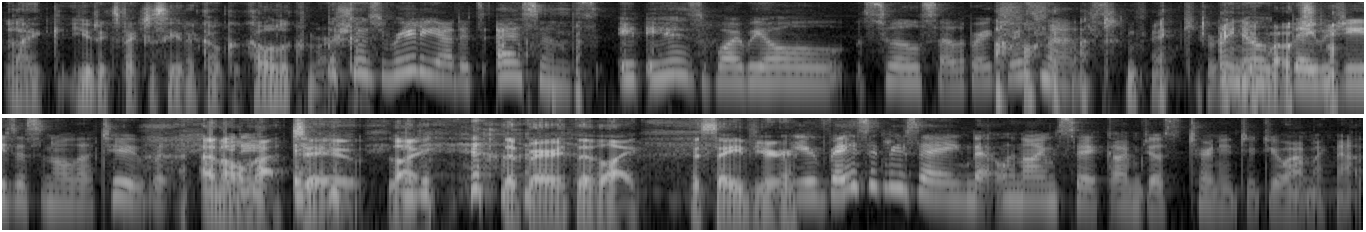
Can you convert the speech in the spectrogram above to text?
like you'd expect to see in a Coca-Cola commercial. because really, at its essence, it is why we all still celebrate oh, Christmas. to make you I know emotional. baby Jesus and all that too, but and all is- that too, like the birth of like the savior. You're basically saying that when I'm sick, I'm just turning to Joanne McNally.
